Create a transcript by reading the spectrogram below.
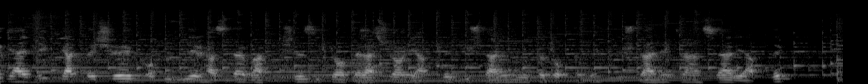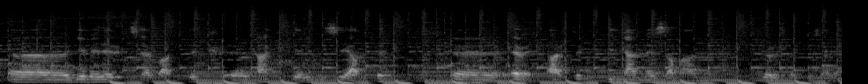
Geldik. Yaklaşık 31 hasta bakmışız. 2 operasyon yaptık. 3 tane yumurta topladık. 3 tane transfer yaptık. Ee, gebelerimize baktık. Ee, takiplerimizi yaptık. Ee, evet artık dinlenme zamanı. Görüşmek üzere.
